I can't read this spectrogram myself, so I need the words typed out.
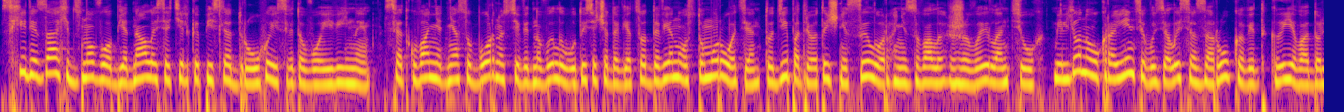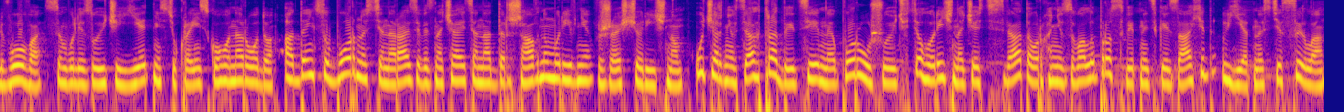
Схід і захід знову об'єдналися тільки після Другої світової війни. Святкування Дня Соборності відновили у 1990 році. Тоді патріотичні сили організували живий ланцюг. Мільйони українців узялися за руки від Києва до Львова, символізуючи єдність українського народу. А День Соборності наразі відзначається на державному рівні вже щорічно. У Чернівцях традиції не порушують. Цьогоріч на честь свята організували просвітницький захід в єдності сила.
